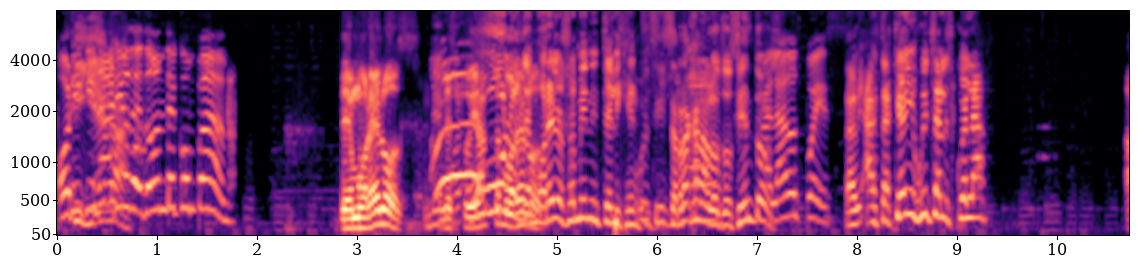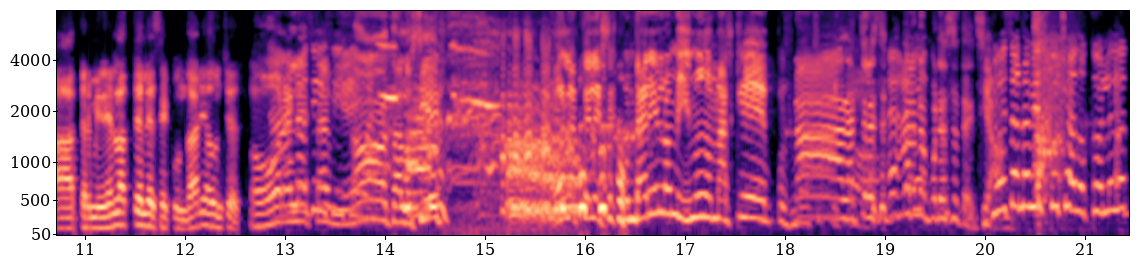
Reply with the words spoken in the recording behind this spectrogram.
¿Originario de dónde, compa? De Morelos, el estudiante Uh, los de Morelos. Morelos son bien inteligentes. Uy, sí, se rajan a los 200. Jalados, pues. ¿Hasta qué año fuiste a la escuela? Ah, terminé la telesecundaria, Don Chet. Órale, Ah, no, sí, está sí, bien. sí. No, hasta los 100. O la telesecundaria es lo mismo, nomás que, pues, No, más la telesecundaria no ponías atención. Yo esa no había escuchado. ¿Cuál es la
